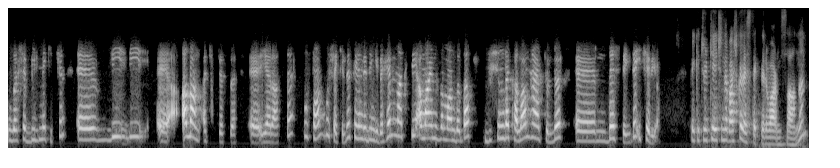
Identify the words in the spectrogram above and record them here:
ulaşabilmek için e, bir, bir e, alan açıkçası e, yarattı. Bu fon bu şekilde senin dediğin gibi hem nakdi ama aynı zamanda da dışında kalan her türlü e, desteği de içeriyor. Peki Türkiye içinde başka destekleri var mı sahanın?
